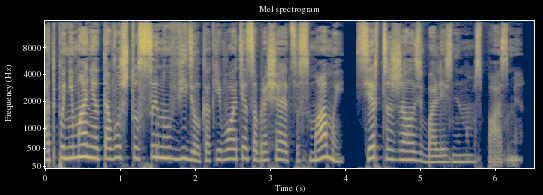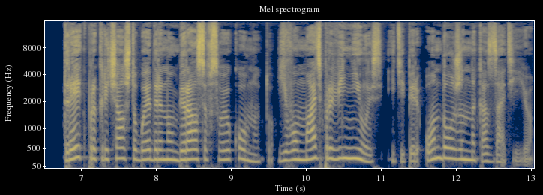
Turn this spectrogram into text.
От понимания того, что сын увидел, как его отец обращается с мамой, сердце сжалось в болезненном спазме. Дрейк прокричал, чтобы Эдриан убирался в свою комнату. Его мать провинилась, и теперь он должен наказать ее.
